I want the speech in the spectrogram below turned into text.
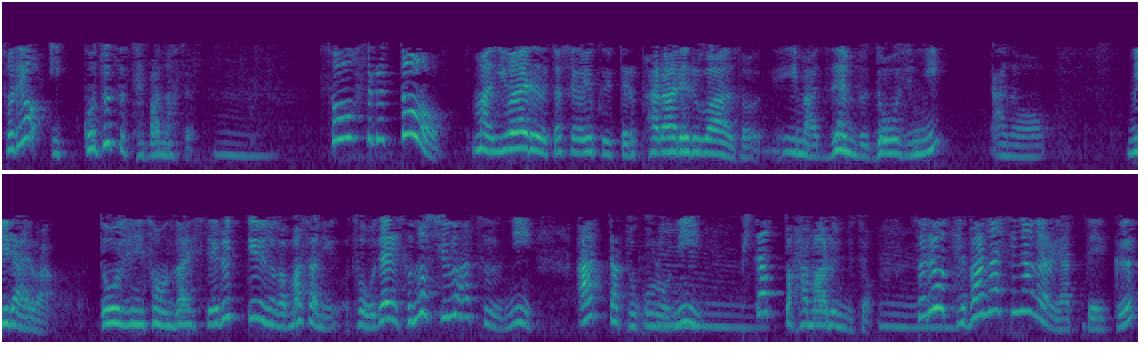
それを一個ずつ手放す。そうすると、まあ、いわゆる私がよく言ってるパラレルワールド、今全部同時に、あの、未来は同時に存在しているっていうのがまさにそうで、その周波数にあったところにピタッとはまるんですよ。それを手放しながらやっていく。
